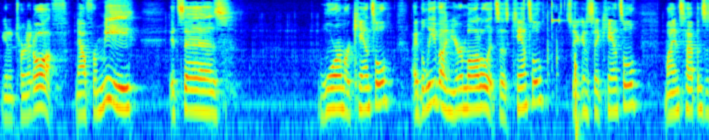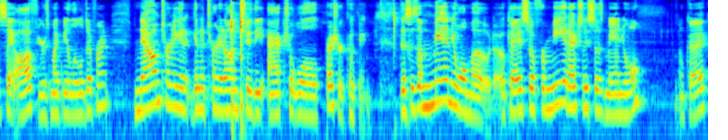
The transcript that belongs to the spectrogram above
You're gonna turn it off. Now for me, it says warm or cancel. I believe on your model it says cancel, so you're gonna say cancel. Mine happens to say off, yours might be a little different. Now I'm turning it, gonna turn it on to the actual pressure cooking. This is a manual mode, okay? So for me, it actually says manual okay?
